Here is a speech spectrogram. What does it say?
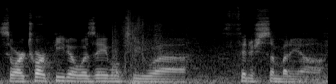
So our torpedo was able to uh, finish somebody off.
